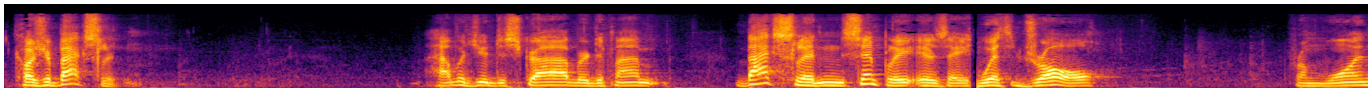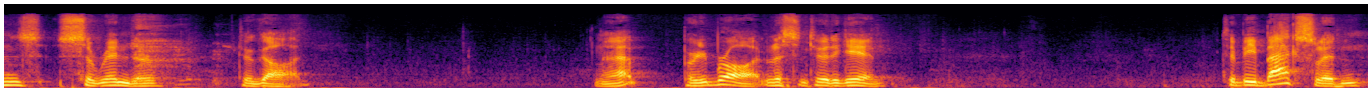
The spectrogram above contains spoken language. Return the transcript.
Because you're backslidden. How would you describe or define backslidden? Simply is a withdrawal from one's surrender to God. Now, pretty broad. Listen to it again. To be backslidden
